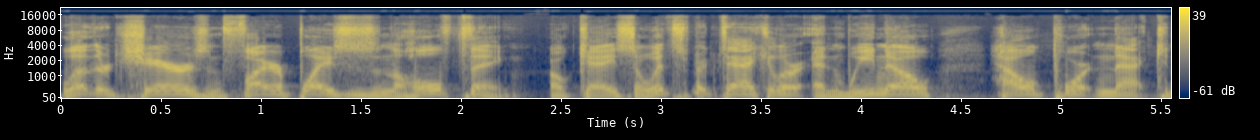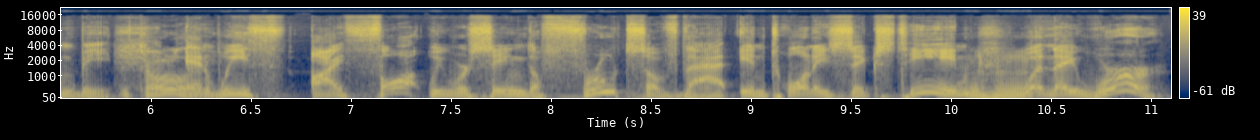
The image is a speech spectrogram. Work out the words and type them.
leather chairs and fireplaces and the whole thing. Okay. So it's spectacular. And we know how important that can be. Totally. And we, th- I thought we were seeing the fruits of that in 2016 mm-hmm. when they were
